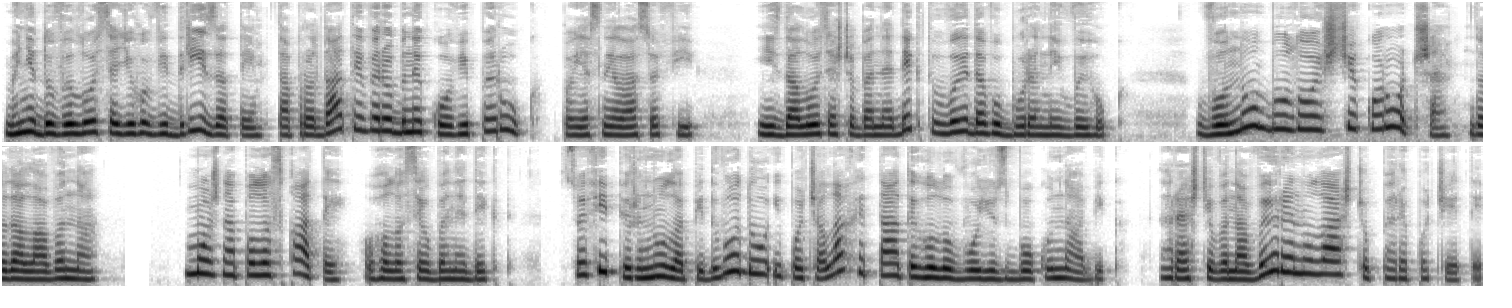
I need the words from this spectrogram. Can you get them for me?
Мені довелося його відрізати та продати виробникові перук, пояснила Софі. Їй здалося, що Бенедикт видав обурений вигук. Воно було ще коротше, додала вона. Можна полоскати, оголосив Бенедикт. Софі пірнула під воду і почала хитати головою з боку набік. Нарешті вона виринула, щоб перепочити.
